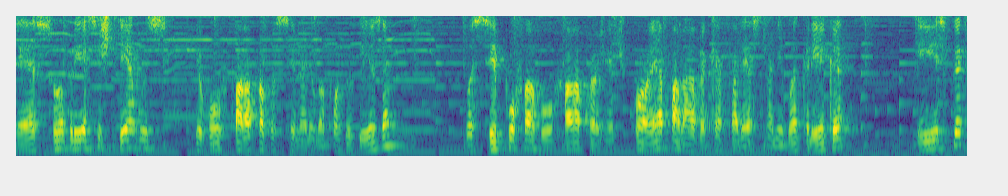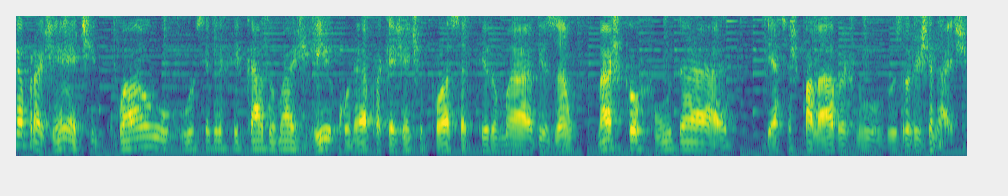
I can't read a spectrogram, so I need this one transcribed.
é, sobre esses termos que eu vou falar para você na língua portuguesa. Você, por favor, fala para a gente qual é a palavra que aparece na língua grega e explica para gente qual o significado mais rico, né, para que a gente possa ter uma visão mais profunda dessas palavras no, nos originais.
